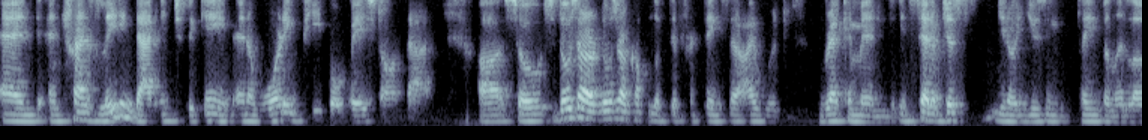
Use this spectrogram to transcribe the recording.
and, and translating that into the game and awarding people based on that. Uh, so, so those are those are a couple of different things that I would recommend instead of just you know using plain vanilla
